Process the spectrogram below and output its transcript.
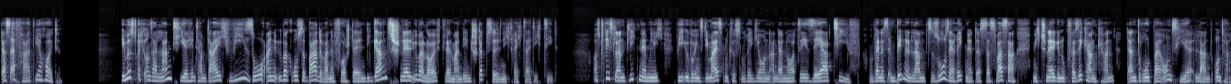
das erfahrt ihr heute. Ihr müsst euch unser Land hier hinterm Deich wie so eine übergroße Badewanne vorstellen, die ganz schnell überläuft, wenn man den Stöpsel nicht rechtzeitig zieht. Ostfriesland liegt nämlich, wie übrigens die meisten Küstenregionen an der Nordsee, sehr tief. Und wenn es im Binnenland so sehr regnet, dass das Wasser nicht schnell genug versickern kann, dann droht bei uns hier Land unter.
